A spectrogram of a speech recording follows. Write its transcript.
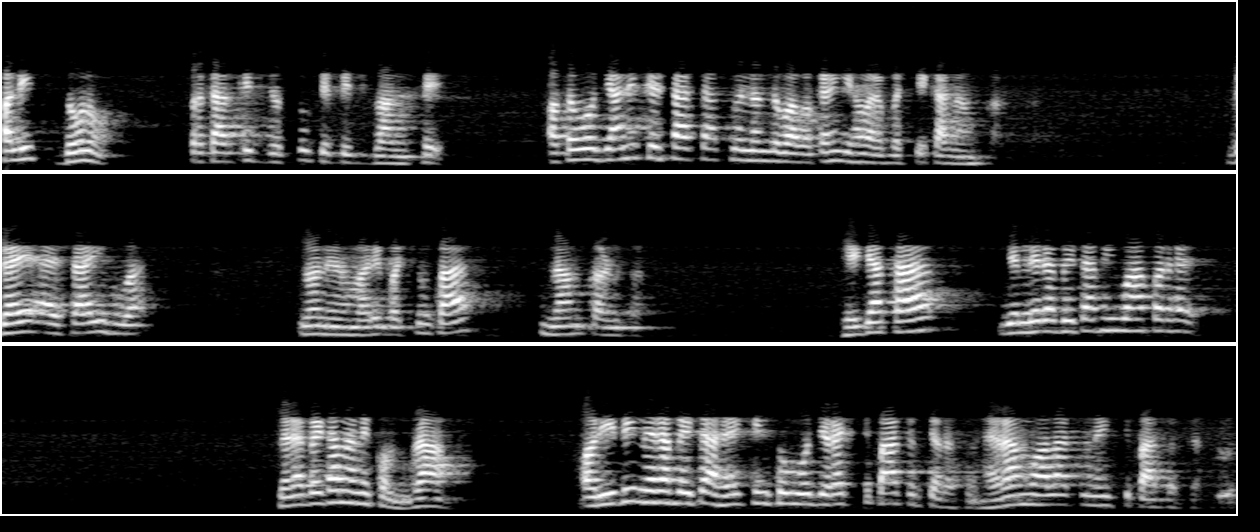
फलित दोनों प्रकार के ज्योतिषों के विद्वान थे। अतः वो जाने के साथ साथ में नंद बाबा कहेंगे, हमारे बच्चे का नाम गए, ऐसा ही हुआ। उन्होंने हमारे बच्चों का नामकरण कर भेजा था। ये मेरा बेटा भी वहाँ पर है। मेरा बेटा मैंने कौन? राम। और ये भी मेरा बेटा है, किंतु वो जरा छिपा करके रखा है। राम वाला तो नहीं छिपा कर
